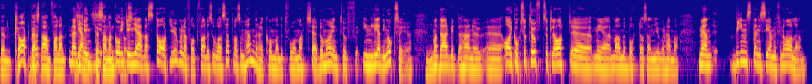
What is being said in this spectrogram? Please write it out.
den klart bästa anfallaren Men vilken, jämte Saman Ghoddos. vilken jävla start Djurgården har fått för alldeles oavsett vad som händer här kommande två matcher. De har ju en tuff inledning också ju. Mm. Har derbyt det här nu. Eh, AIK också tufft såklart eh, med Malmö borta och sen Djurgården hemma. Men vinsten i semifinalen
